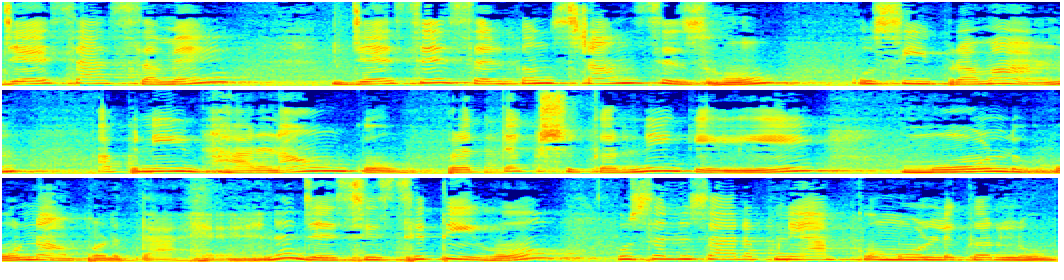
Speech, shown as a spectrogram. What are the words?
जैसा समय, जैसे सर्कमस्टांसेस हो, उसी प्रमाण अपनी धारणाओं को प्रत्यक्ष करने के लिए मोल्ड होना पड़ता है ना? जैसी स्थिति हो, उस अनुसार अपने आप को मोल्ड कर लो।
